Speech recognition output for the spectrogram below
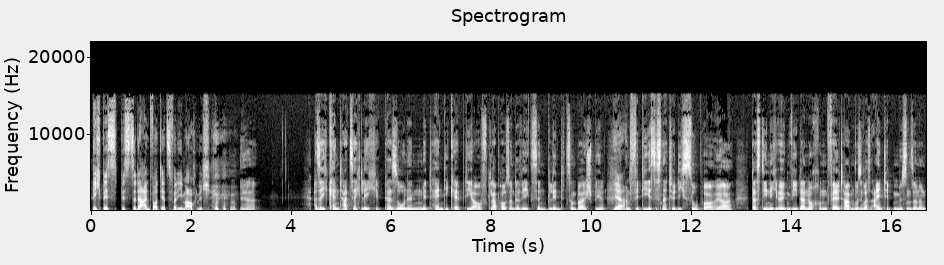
Ich bis, bis zu der Antwort jetzt von ihm auch nicht. ja. Also ich kenne tatsächlich Personen mit Handicap, die auf Clubhouse unterwegs sind, blind zum Beispiel. Ja. Und für die ist es natürlich super, ja, dass die nicht irgendwie dann noch ein Feld haben, wo sie was eintippen müssen, sondern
